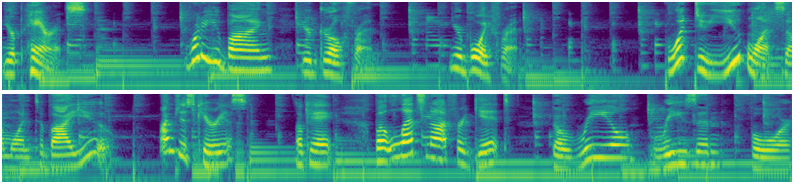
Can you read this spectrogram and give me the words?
your parents. What are you buying your girlfriend, your boyfriend? What do you want someone to buy you? I'm just curious. Okay? But let's not forget the real reason for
